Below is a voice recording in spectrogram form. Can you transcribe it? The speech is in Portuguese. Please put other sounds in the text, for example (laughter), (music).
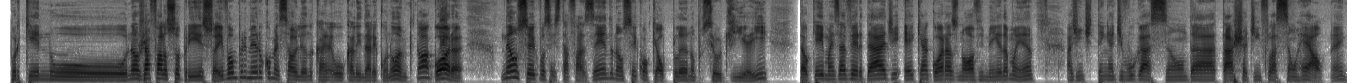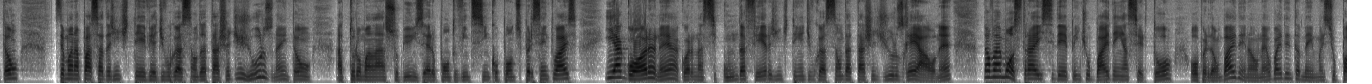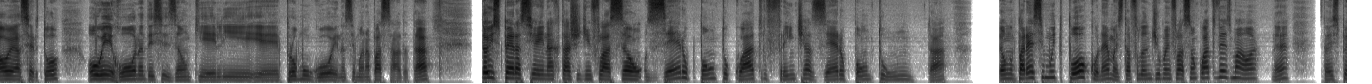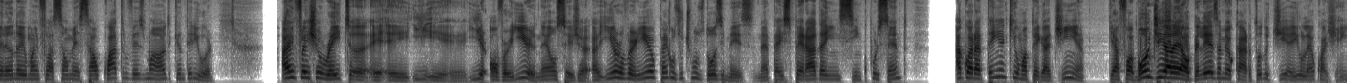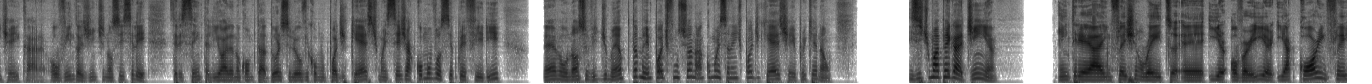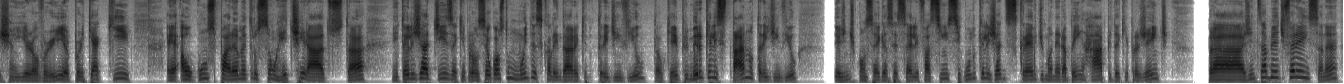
porque no... Não, já falo sobre isso aí, vamos primeiro começar olhando o calendário econômico, então agora... Não sei o que você está fazendo, não sei qual é o plano para o seu dia aí, tá ok? Mas a verdade é que agora às nove e meia da manhã a gente tem a divulgação da taxa de inflação real, né? Então, Semana passada a gente teve a divulgação da taxa de juros, né? Então a turma lá subiu em 0,25 pontos percentuais. E agora, né? Agora na segunda-feira a gente tem a divulgação da taxa de juros real, né? Então vai mostrar aí se de repente o Biden acertou, ou perdão, o Biden não, né? O Biden também, mas se o Powell acertou ou errou na decisão que ele eh, promulgou aí na semana passada, tá? Então espera-se aí na taxa de inflação 0,4 frente a 0,1, tá? Então parece muito pouco, né? Mas está falando de uma inflação quatro vezes maior, né? Está esperando aí uma inflação mensal quatro vezes maior do que a anterior. A inflation rate uh, year over year, né? Ou seja, year over year eu pego os últimos 12 meses, né? Está esperada em 5%. Agora tem aqui uma pegadinha que é a forma. Bom dia, Léo. Beleza, meu cara? Todo dia aí o Léo com a gente aí, cara, ouvindo a gente. Não sei se ele se ele senta ali, olha no computador, se ele ouve como podcast, mas seja como você preferir, né? O nosso vídeo de manhã também pode funcionar como um excelente podcast aí, por que não? Existe uma pegadinha entre a inflation rate é, year over year e a core inflation year over year, porque aqui é, alguns parâmetros são retirados, tá? Então ele já diz aqui para você, eu gosto muito desse calendário aqui do TradingView, tá ok? Primeiro que ele está no TradingView e a gente consegue acessar ele facinho, e segundo que ele já descreve de maneira bem rápida aqui pra gente, pra gente saber a diferença, né?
